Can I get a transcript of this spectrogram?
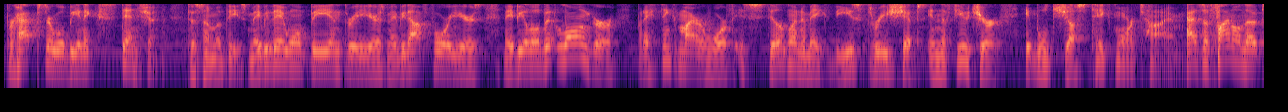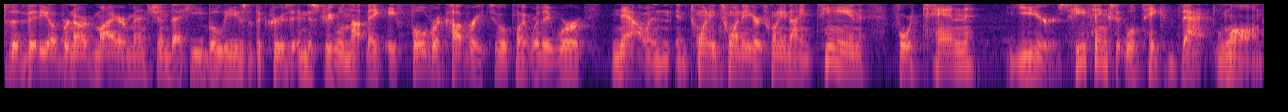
perhaps there will be an extension to some of these. Maybe they won't be in three years, maybe not four years, maybe a little bit longer, but I think Meyer Wharf is still going to make these three ships in the future. It will just take more time. As a final note to the video, Bernard Meyer mentioned that he believes that the cruise industry will not make a full recovery to a point where they were now in, in 2020 or 2019 for 10 years. He thinks it will take that long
